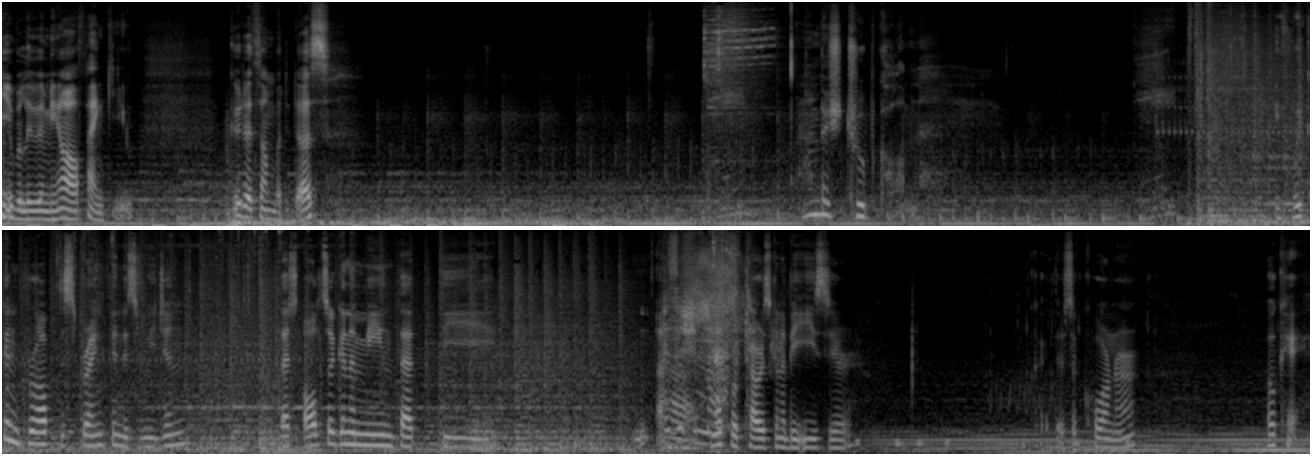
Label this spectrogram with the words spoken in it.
You believe in me? Oh, thank you. Good that somebody does. Ambush troop column. If we can drop the strength in this region, that's also gonna mean that the uh, network tower is gonna be easier. Okay, there's a corner. Okay.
